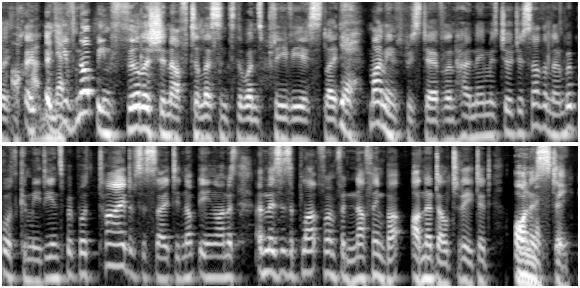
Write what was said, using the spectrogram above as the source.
like, Oh, if, if if- you've not been foolish enough to listen to the ones previous, like Yeah. my name's Bruce Devlin, her name is Jojo Sutherland. We're both comedians. We're both tired of society not being honest, and this is a platform for nothing but unadulterated honesty.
